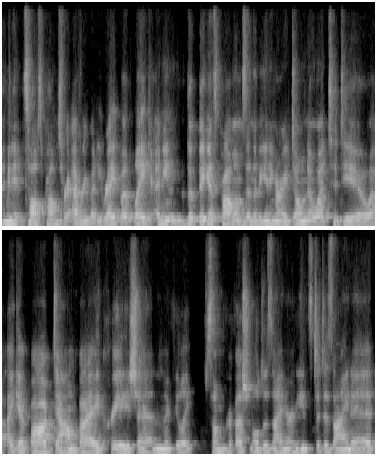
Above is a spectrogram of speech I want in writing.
I mean, it solves problems for everybody, right? But like, I mean, the biggest problems in the beginning are I don't know what to do. I get bogged down by creation. I feel like some professional designer needs to design it.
